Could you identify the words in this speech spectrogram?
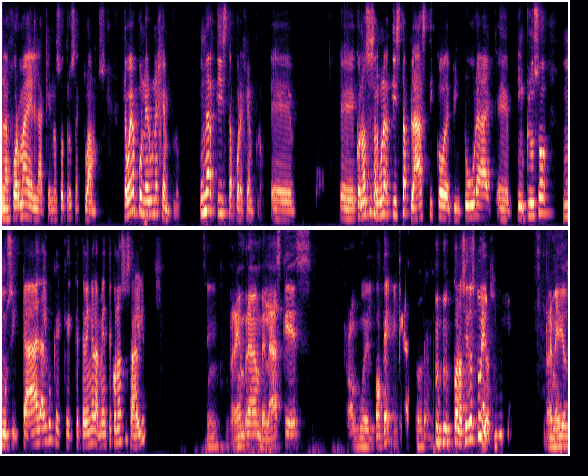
la forma en la que nosotros actuamos. Te voy a poner un ejemplo. Un artista, por ejemplo. Eh, ¿Conoces algún artista plástico, de pintura, incluso musical, algo que, te venga a la mente? ¿Conoces a alguien? Sí, Rembrandt, Velázquez, Rockwell, ok ¿Conocidos tuyos? Remedios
